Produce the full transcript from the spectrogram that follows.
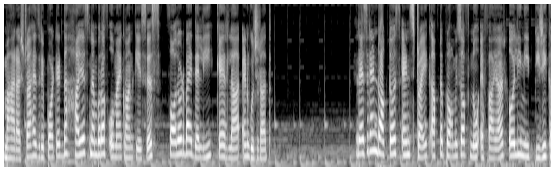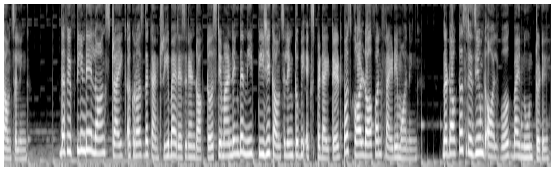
Maharashtra has reported the highest number of Omicron cases, followed by Delhi, Kerala, and Gujarat. Resident doctors end strike after promise of no FIR, early NEET PG counselling. The 15 day long strike across the country by resident doctors demanding the NEET PG counselling to be expedited was called off on Friday morning. The doctors resumed all work by noon today.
